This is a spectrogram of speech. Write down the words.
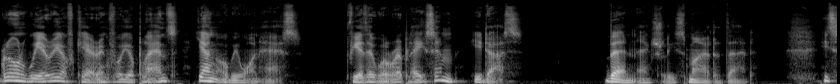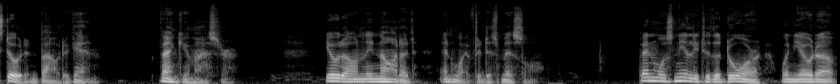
Grown weary of caring for your plans, young Obi-Wan has. Fear they will replace him, he does. Ben actually smiled at that. He stood and bowed again. Thank you, master. Yoda only nodded and waved a dismissal. Ben was nearly to the door when Yoda,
